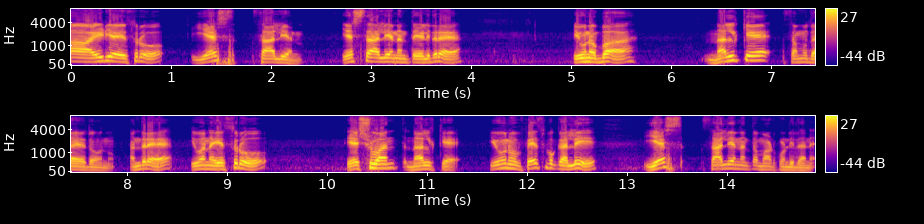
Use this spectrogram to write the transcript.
ಆ ಐಡಿಯಾ ಹೆಸರು ಯಶ್ ಸಾಲಿಯನ್. ಯಶ್ ಸಾಲಿಯನ್ ಅಂತ ಹೇಳಿದರೆ ಇವನೊಬ್ಬ ನಲ್ಕೆ ಸಮುದಾಯದವನು. ಅಂದರೆ ಇವನ ಹೆಸರು ಯಶವಂತ್ ನಲ್ಕೆ. ಇವನು ಫೇಸ್ಬುಕ್ಕಲ್ಲಿ ಯಶ್ ಸಾಲಿಯನ್ ಅಂತ ಮಾಡ್ಕೊಂಡಿದ್ದಾನೆ.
